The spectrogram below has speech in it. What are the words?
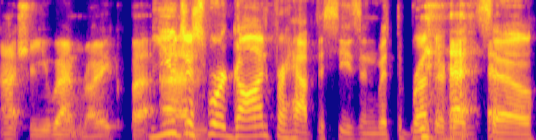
Actually, you weren't rogue, but you just um, were gone for half the season with the Brotherhood, so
